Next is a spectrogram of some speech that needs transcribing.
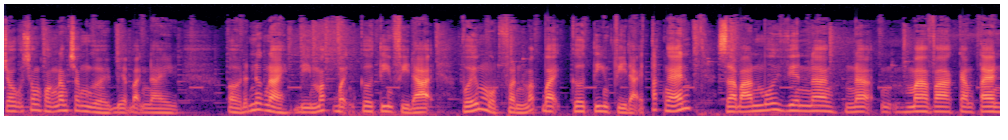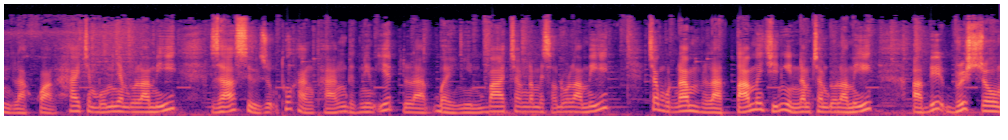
trong khoảng 500 người bị bệnh này ở đất nước này bị mắc bệnh cơ tim phì đại với một phần mắc bệnh cơ tim phì đại tắc nghẽn. Giá bán mỗi viên nang Mavacamten là khoảng 245 đô la Mỹ. Giá sử dụng thuốc hàng tháng được niêm yết là 7.356 đô la Mỹ. Trong một năm là 89.500 đô la Mỹ. Ở Bristol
